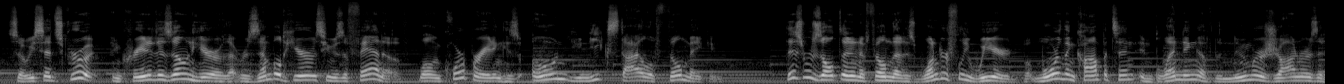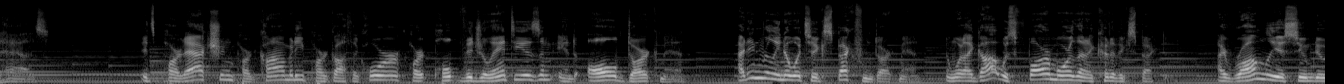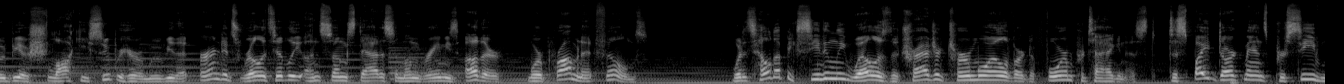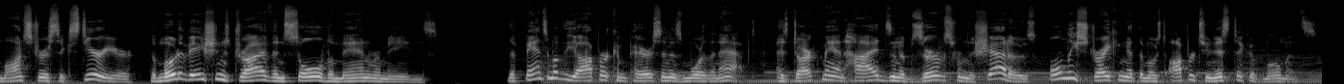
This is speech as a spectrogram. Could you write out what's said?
So he said screw it and created his own hero that resembled heroes he was a fan of, while incorporating his own unique style of filmmaking. This resulted in a film that is wonderfully weird, but more than competent in blending of the numerous genres it has. It's part action, part comedy, part gothic horror, part pulp vigilantism, and all Darkman. I didn't really know what to expect from Darkman, and what I got was far more than I could have expected. I wrongly assumed it would be a schlocky superhero movie that earned its relatively unsung status among Raimi's other, more prominent films. What has held up exceedingly well is the tragic turmoil of our deformed protagonist. Despite Darkman's perceived monstrous exterior, the motivations, drive, and soul of a man remains. The Phantom of the Opera comparison is more than apt, as Darkman hides and observes from the shadows, only striking at the most opportunistic of moments.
